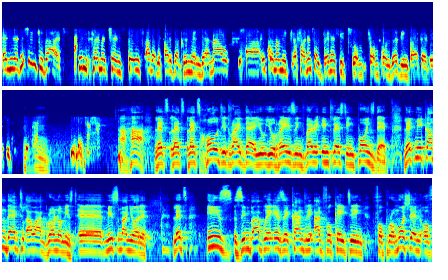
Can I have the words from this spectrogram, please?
And in addition to that, in the climate change space under the Paris Agreement, there are now uh, economic, uh, financial benefits from, from conserving biodiversity. Mm-hmm. Aha, let's let's let's hold it right there. You you raising very interesting points there. Let me come back to our agronomist, uh, Miss Manyore. Let's is Zimbabwe as a country advocating for promotion of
